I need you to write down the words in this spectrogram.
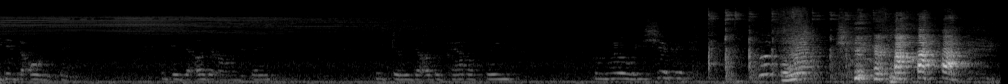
he did the arm thing. He did the other arm thing. He's doing the other paddle thing. Oh no, he he's shipping.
